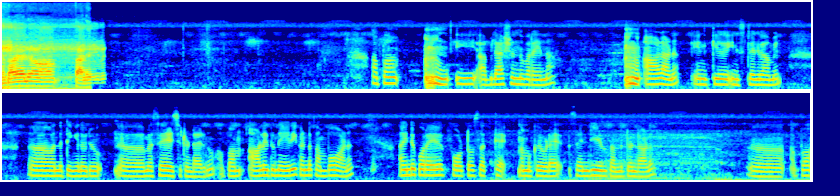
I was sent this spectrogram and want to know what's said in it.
എന്തായാലും ആ തലയിൽ അപ്പം ഈ അഭിലാഷ് എന്ന് പറയുന്ന ആളാണ് എനിക്ക് ഇൻസ്റ്റാഗ്രാമിൽ വന്നിട്ട് ഇങ്ങനെ ഒരു മെസ്സേജ് അയച്ചിട്ടുണ്ടായിരുന്നു. അപ്പം ആളിത് നേരി കണ്ട സംഭവമാണ്. അതിന്റെ കുറേ ഫോട്ടോസൊക്കെ നമുക്ക് ഇവിടെ സെൻഡ് ചെയ്ത് തന്നിട്ടുണ്ട് ആൾ അപ്പം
